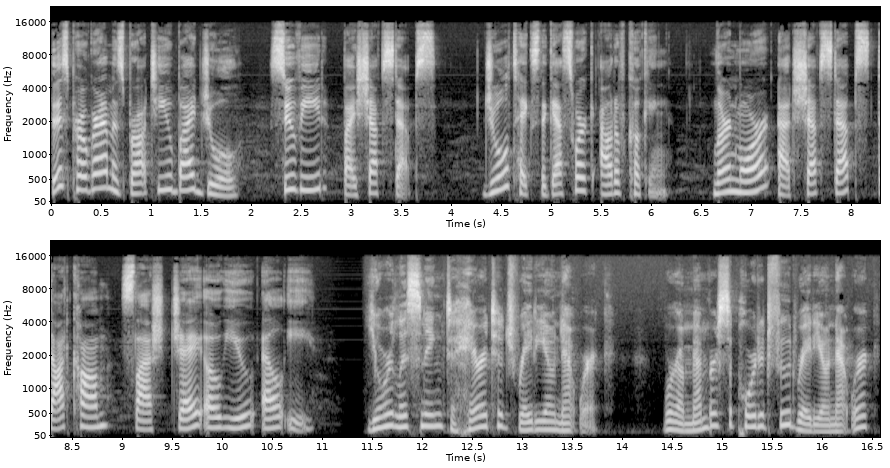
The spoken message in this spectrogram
This program is brought to you by Joule, sous vide by ChefSteps. Joule takes the guesswork out of cooking. Learn more at chefsteps.com slash J-O-U-L-E. You're listening to Heritage Radio Network. We're a member-supported food radio network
